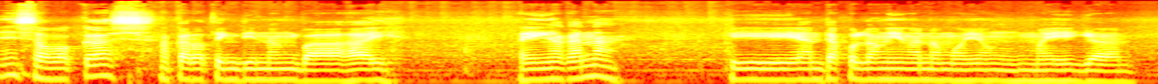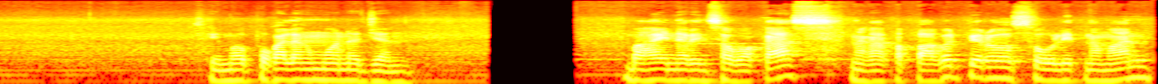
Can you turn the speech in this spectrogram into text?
Ay, sa wakas, nakarating din ng bahay. Pahinga ka na. Ihanda ko lang yung ano mo, yung mahigaan. Sige, maupo ka lang muna dyan. Bahay na rin sa wakas. Nakakapagod pero sulit naman.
